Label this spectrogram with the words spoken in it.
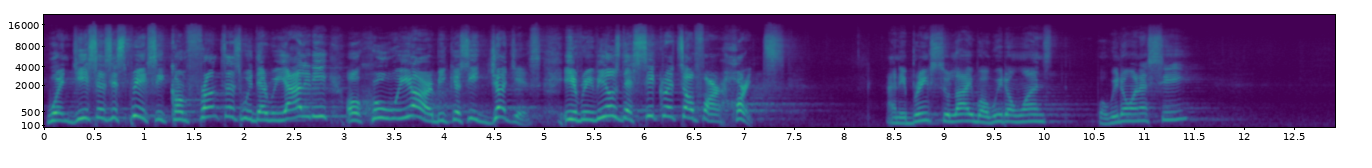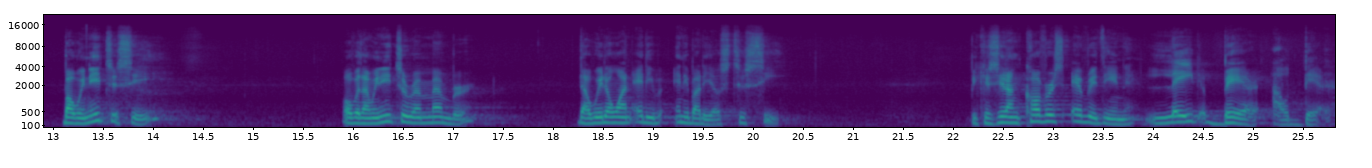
When Jesus speaks, he confronts us with the reality of who we are because he judges. He reveals the secrets of our hearts. And he brings to light what we don't want, what we don't want to see, but we need to see or that we need to remember that we don't want any, anybody else to see. Because it uncovers everything laid bare out there.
